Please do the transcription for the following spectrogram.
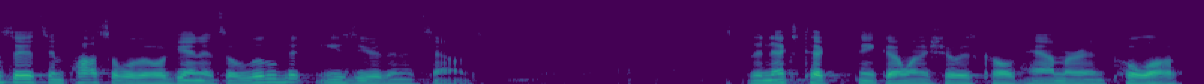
Wouldn't say it's impossible, though. Again, it's a little bit easier than it sounds. The next technique I want to show is called hammer and pull off,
